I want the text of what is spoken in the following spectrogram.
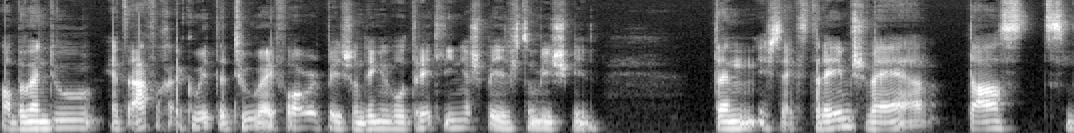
Aber wenn du jetzt einfach ein guter Two-Way-Forward bist und irgendwo Drittlinie spielst zum Beispiel, dann ist es extrem schwer, das zu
